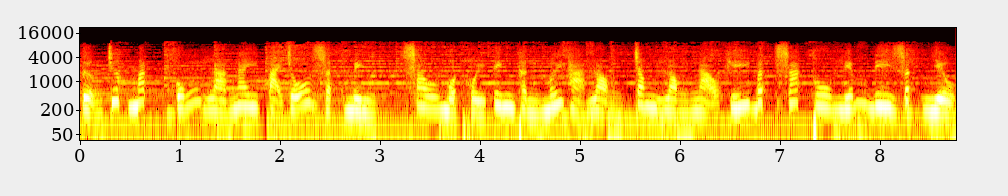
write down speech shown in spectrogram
tượng trước mắt cũng là ngay tại chỗ giật mình. Sau một hồi tinh thần mới thả lỏng, trong lòng ngạo khí bất giác thu liếm đi rất nhiều.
